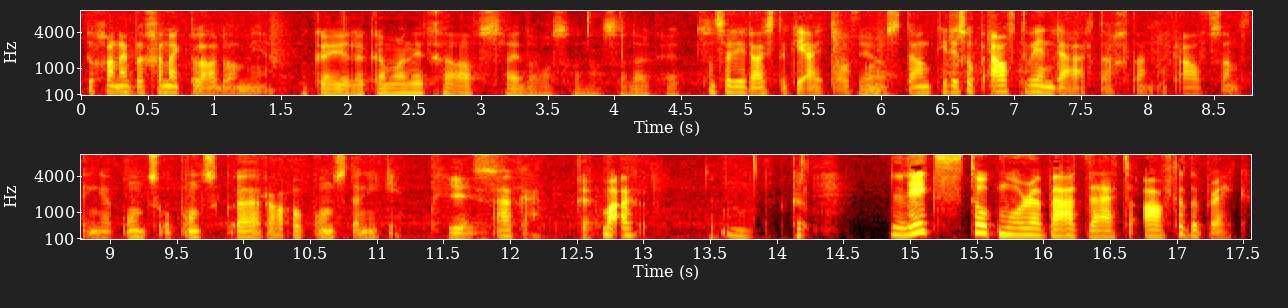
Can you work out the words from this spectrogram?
Toe gaan hy begin hy klaar daarmee. OK, julle kan maar net geafsluit daarson as hulle dit. Ons sal jy daai stukkie uithaal vir ja. ons. Dankie. Dis op 11:32 dan op 11 something op ons op ons uh, op ons dingetjie. Yes. OK. OK. Maar uh, okay. Let's talk more about that after the break.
